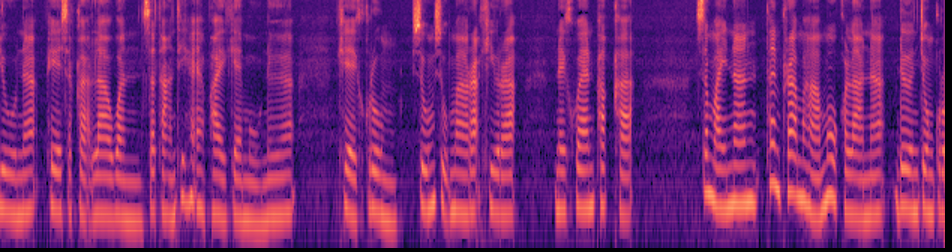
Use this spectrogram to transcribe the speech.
อยู่ณเพสกะลาวันสถานที่ให้อภัยแก่หมู่เนื้อ เขตกรุง สูงสุมาระคิระ ในแคว้นพักคะสมัยนั้นท่านพระมหาโมคลานะเดินจงกร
